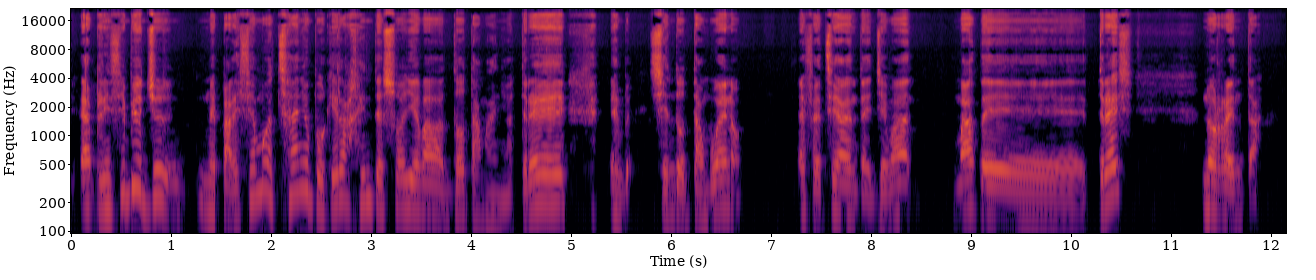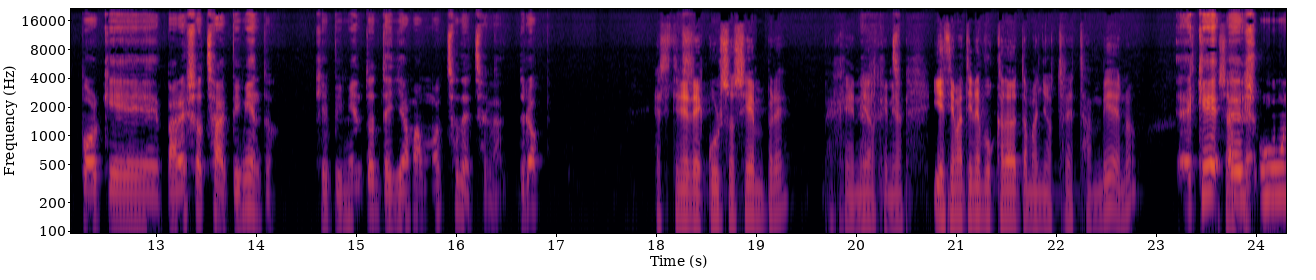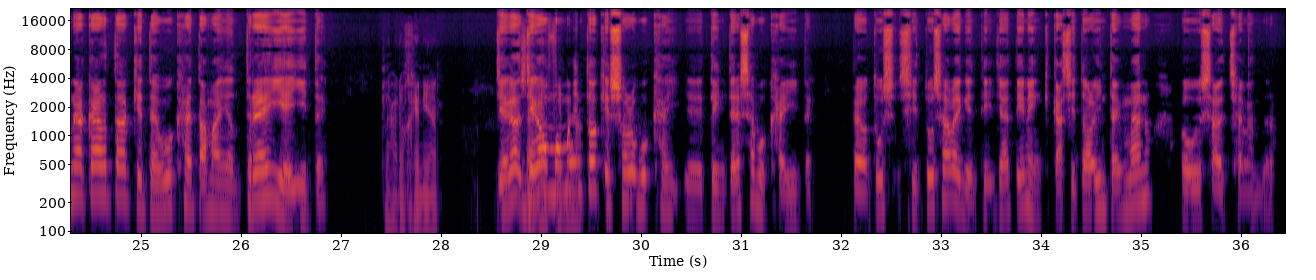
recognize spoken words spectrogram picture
al principio yo me parecía muy extraño porque la gente solo llevaba dos tamaños, tres, en- siendo tan bueno. Efectivamente, llevar más de tres no renta, porque para eso está el pimiento, que el pimiento te llama mucho de Stellar Drop. Ese tiene recursos siempre. Genial, genial. Y encima tiene buscador de tamaños 3 también, ¿no? Es que O sea es una carta que te busca el tamaño 3 y el ítem. Claro, genial. Llega, O sea, llega un final- momento que solo busca, eh, te interesa buscar ítem. Pero tú, si tú sabes que ya tienen casi todo el ítem en mano, lo usas Chalandro.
